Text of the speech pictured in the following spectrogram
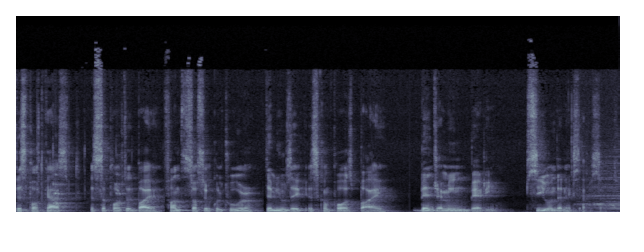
This podcast is supported by Fonds Soziokultur. The music is composed by Benjamin Berry. See you in the next episode.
